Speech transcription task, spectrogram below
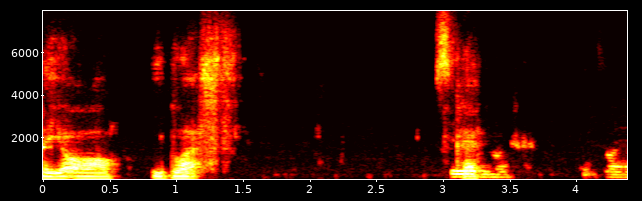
May you all be blessed. See you everyone. Bye.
